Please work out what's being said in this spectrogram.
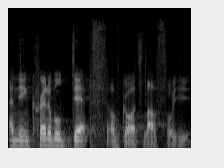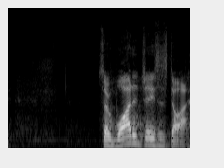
and the incredible depth of God's love for you. So, why did Jesus die?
